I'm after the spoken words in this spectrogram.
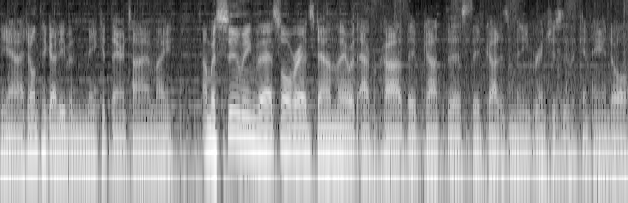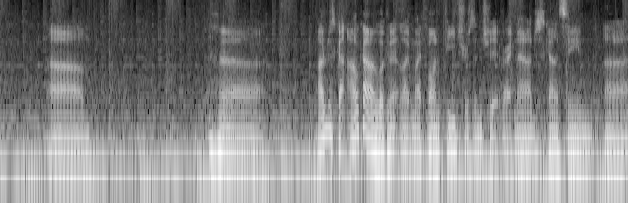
Yeah, I don't think I'd even make it there in time. I, I'm assuming that Soul Red's down there with Apricot. They've got this. They've got as many wrenches as they can handle. Um, uh, I'm just kind. I'm kind of looking at like my fun features and shit right now, just kind of seeing uh,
